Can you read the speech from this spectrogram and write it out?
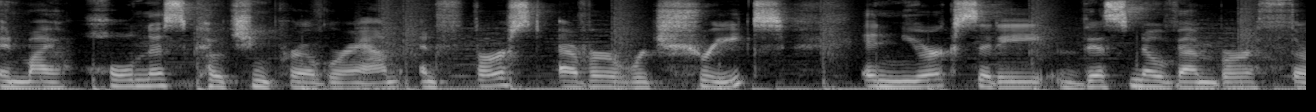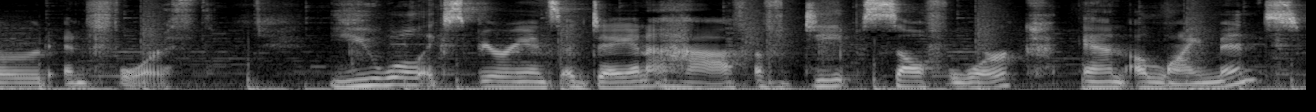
in my wholeness coaching program and first ever retreat in New York City this November 3rd and 4th. You will experience a day and a half of deep self work and alignment,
